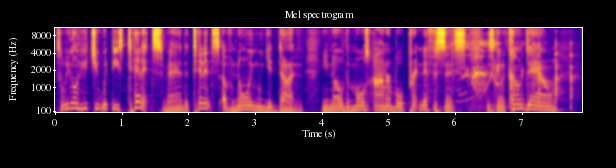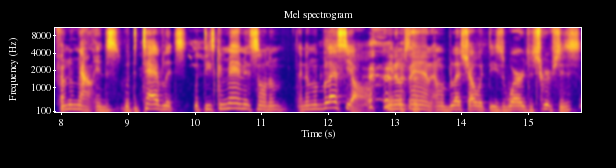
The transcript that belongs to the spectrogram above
So we're gonna hit you with these tenets, man. The tenets of knowing when you're done. You know, the most honorable prentificence is gonna come down from the mountains with the tablets with these commandments on them, and I'm gonna bless y'all. You know what I'm saying? I'm gonna bless y'all with these words and scriptures.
